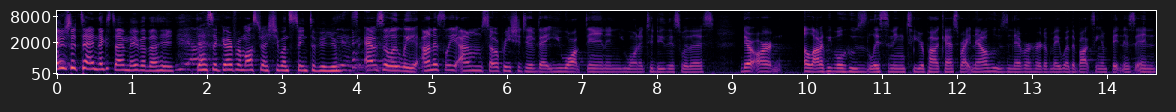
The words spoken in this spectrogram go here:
You should tell next time maybe that hey, yeah. there's a girl from Austria. She wants to interview you. Yes, absolutely. Honestly, I'm so appreciative that you walked in and you wanted to do this with us. There are a lot of people who's listening to your podcast right now who's never heard of Mayweather Boxing and Fitness, and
